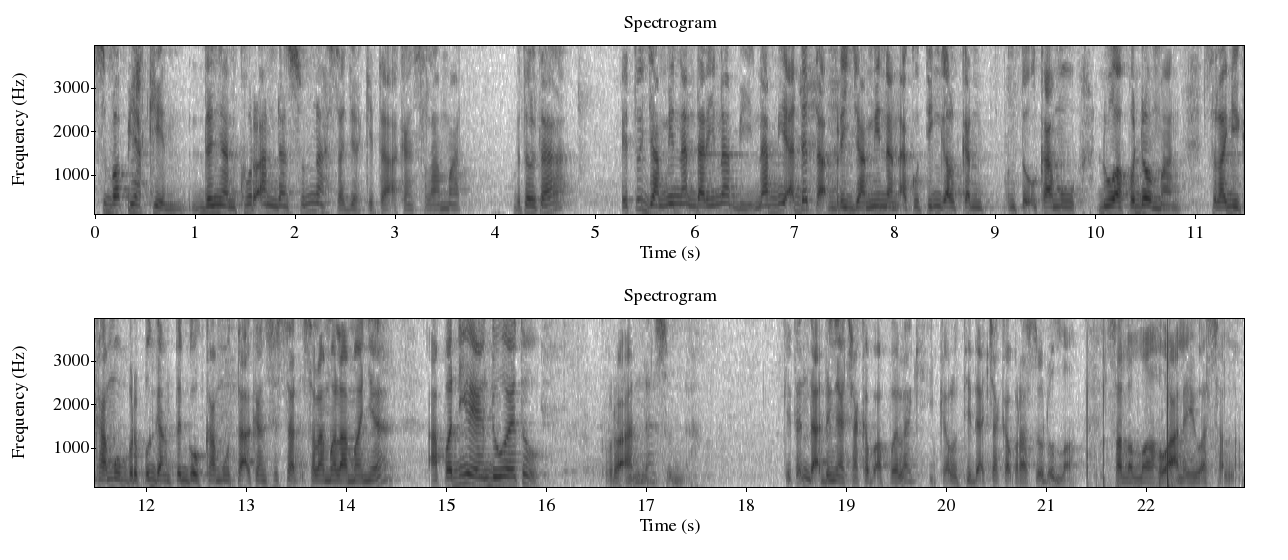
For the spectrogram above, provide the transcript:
Sebab yakin dengan Quran dan Sunnah saja kita akan selamat. Betul tak? Itu jaminan dari Nabi. Nabi ada tak beri jaminan aku tinggalkan untuk kamu dua pedoman. Selagi kamu berpegang teguh, kamu tak akan sesat selama-lamanya. Apa dia yang dua itu? Quran dan Sunnah. Kita tidak dengar cakap apa lagi kalau tidak cakap Rasulullah sallallahu alaihi wasallam.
